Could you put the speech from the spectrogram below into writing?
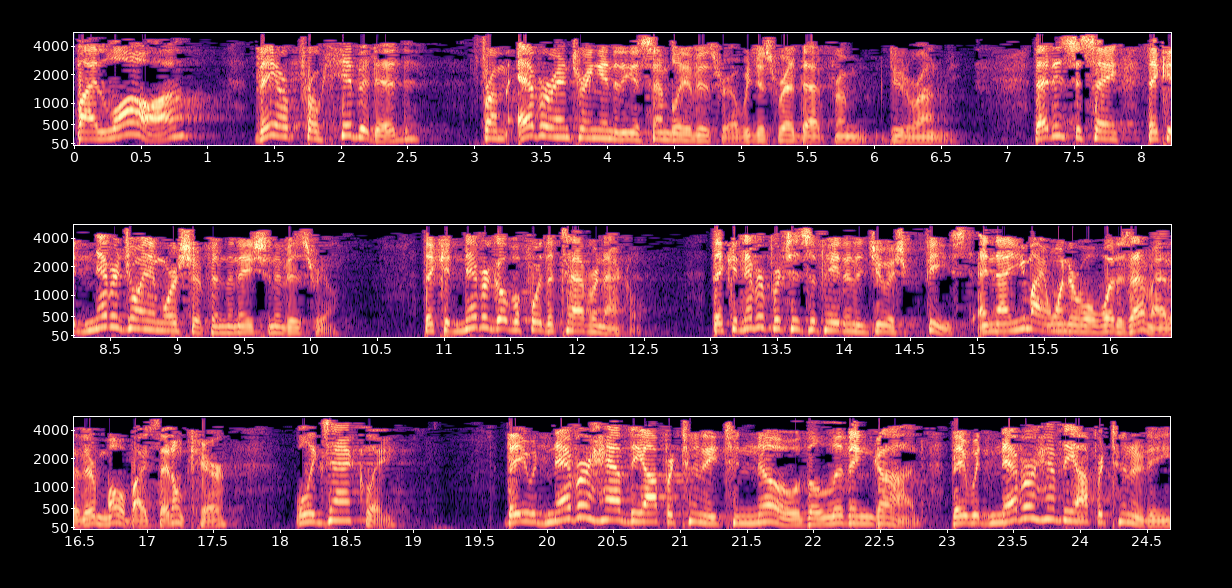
By law, they are prohibited from ever entering into the assembly of Israel. We just read that from Deuteronomy. That is to say, they could never join in worship in the nation of Israel. They could never go before the tabernacle. They could never participate in a Jewish feast. And now you might wonder, well, what does that matter? They're Moabites. They don't care. Well, exactly. They would never have the opportunity to know the living God. They would never have the opportunity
